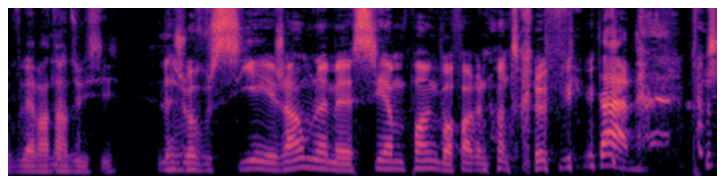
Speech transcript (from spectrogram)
Vous l'avez entendu ici. Là, je vais vous scier les jambes, là, mais CM Punk va faire une entrevue. Tab! Parce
